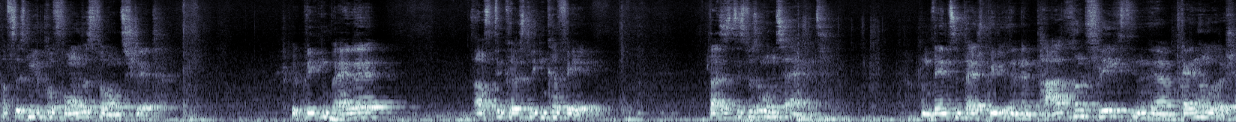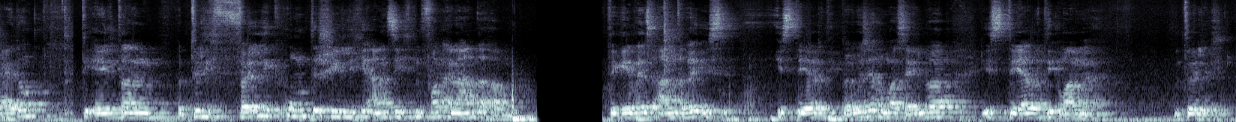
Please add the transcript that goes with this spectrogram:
auf das Mikrofon, das vor uns steht. Wir blicken beide auf den köstlichen Kaffee. Das ist das, was uns eint. Und wenn zum Beispiel in einem Paarkonflikt, in einer Trennung oder Scheidung, die Eltern natürlich völlig unterschiedliche Ansichten voneinander haben. Der jeweils andere ist, ist der die Böse und man selber ist der die Arme. Natürlich.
